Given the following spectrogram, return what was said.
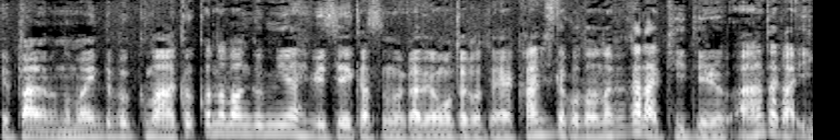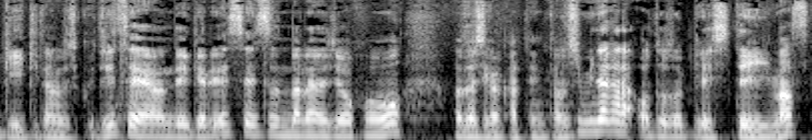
えー、パールのマインドブックマーク。この番組は日々生活の中で思ったことや感じたことの中から聞いているあなたが生き生き楽しく人生を歩んでいけるエッセンスになる情報を私が勝手に楽しみながらお届けしています。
